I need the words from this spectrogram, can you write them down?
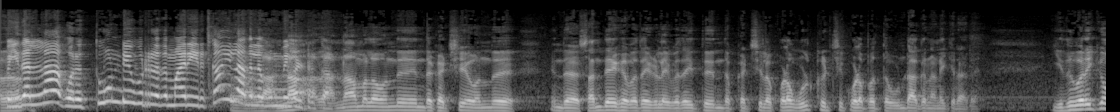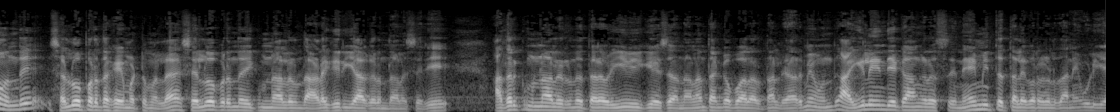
இப்ப இதெல்லாம் ஒரு தூண்டி விடுறது மாதிரி இருக்கா? இல்ல அதுல அது உண்மைகள் இருக்கா? அண்ணாமலை வந்து இந்த கட்சியை வந்து இந்த சந்தேக விதைகளை விதைத்து இந்த கட்சியில் குழ உள்கட்சி குழப்பத்தை உண்டாக்க நினைக்கிறாரு. இதுவரைக்கும் வந்து செல்வ பிறந்தகை மட்டுமல்ல செல்வ பிறந்தகைக்கு முன்னால் இருந்த அழகிரியாக இருந்தாலும் சரி அதற்கு முன்னால் இருந்த தலைவர் இவி கேஸாக இருந்தாலும் தங்கபாலா இருந்தாலும் யாருமே வந்து அகில இந்திய காங்கிரஸ் நியமித்த தலைவர்கள் தானே ஒழிய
